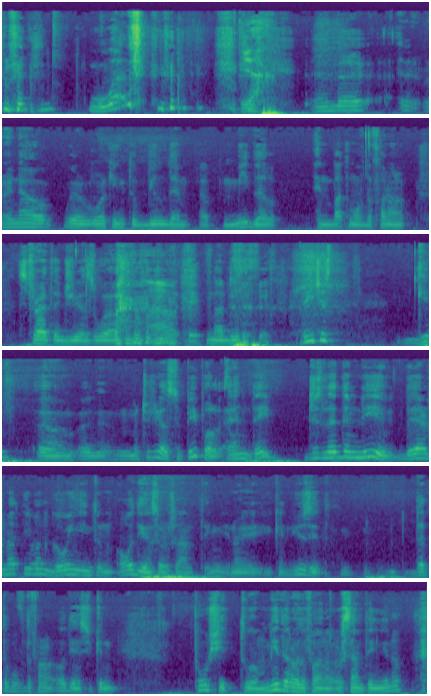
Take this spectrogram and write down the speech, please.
what? Yeah. and uh, right now we're working to build them a middle and bottom of the funnel strategy as well. ah, okay. Not just they just give um, uh, materials to people and they just let them leave. They are not even going into an audience or something. You know, you can use it. The top of the funnel audience, you can push it to a middle of the funnel or something. You know,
